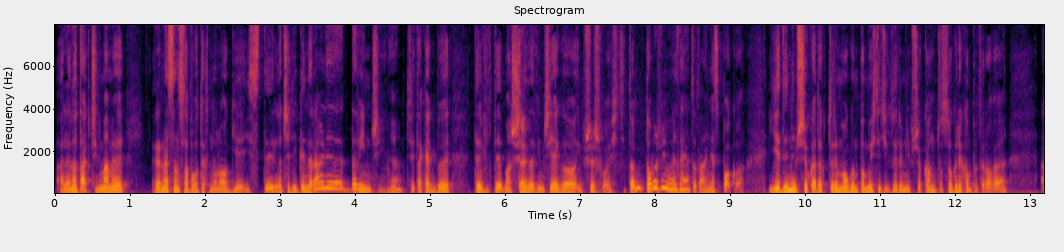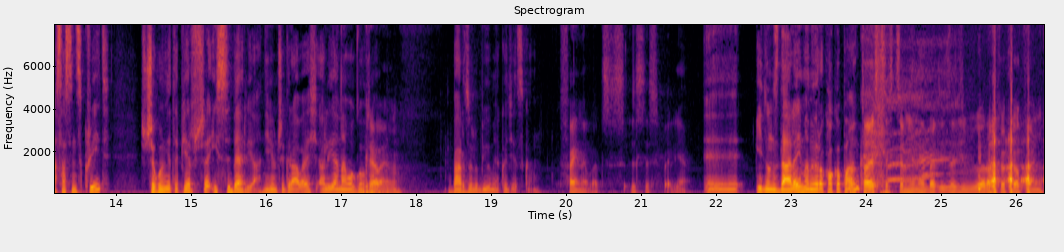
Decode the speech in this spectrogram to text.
ale no tak, czyli mamy renesansową technologię i styl, no czyli generalnie Da Vinci, nie? czyli tak jakby te, te maszyny tak. Da Vinciego i przyszłość. To, to brzmi moim zdaniem totalnie spoko. jedyny przykład, o którym mogłem pomyśleć i który mnie przekonał, to są gry komputerowe. Assassin's Creed, Szczególnie te pierwsze i Syberia. Nie wiem, czy grałeś, ale ja nałogowo. Grałem. Bardzo lubiłem jako dziecko. Fajna bardzo Syberia. Yy, idąc dalej, mamy Rococo No, Punk. to jest coś, co mnie najbardziej zadziwiło. Rococo Punk.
